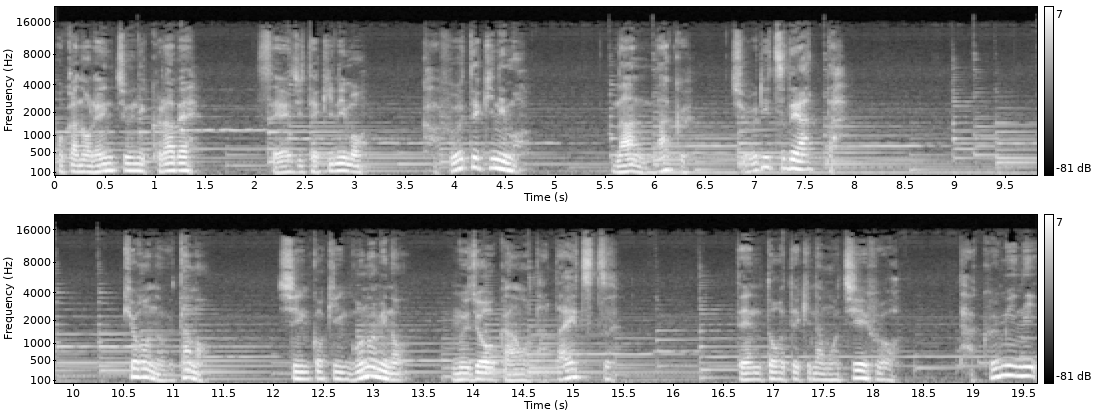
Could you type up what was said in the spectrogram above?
他の連中に比べ政治的にも家風的にも難なく中立であった。今日の歌も新古今好みの無情感をたたえつつ伝統的なモチーフを巧みに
